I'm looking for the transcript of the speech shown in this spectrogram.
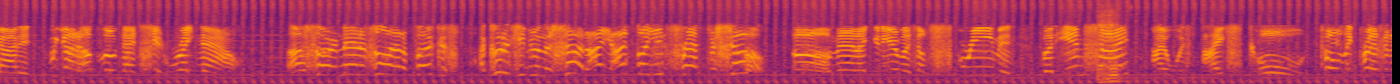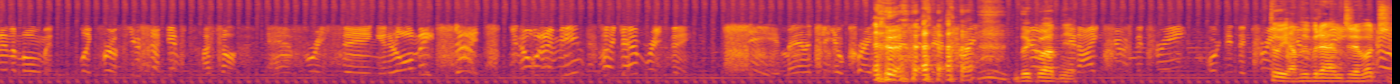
got it. We gotta upload that shit right now. Uh, sorry, man, it's all out of focus. I couldn't keep you in the shot. I, I thought you'd fret for sure. Oh, man, I could hear myself screaming. But inside, I was ice cold. Totally present in the moment. Like, for a few seconds, I saw everything, and it all made sense! You know what I mean? Like, everything. Shit, man, until you're crazy. Dokładnie. Tu ja wybrałem drzewo, czy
